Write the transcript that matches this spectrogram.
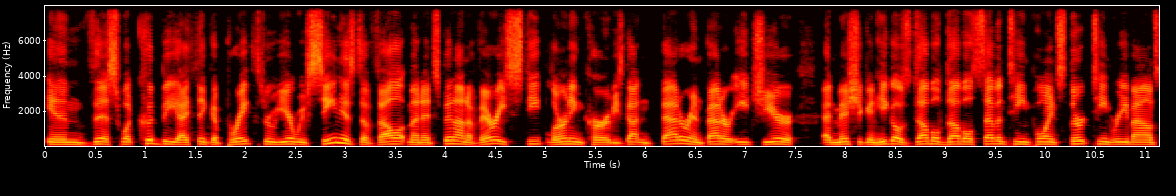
in this, what could be, I think, a breakthrough year. We've seen his development. It's been on a very steep learning curve. He's gotten better and better each year at Michigan. He goes double double, 17 points, 13 rebounds,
